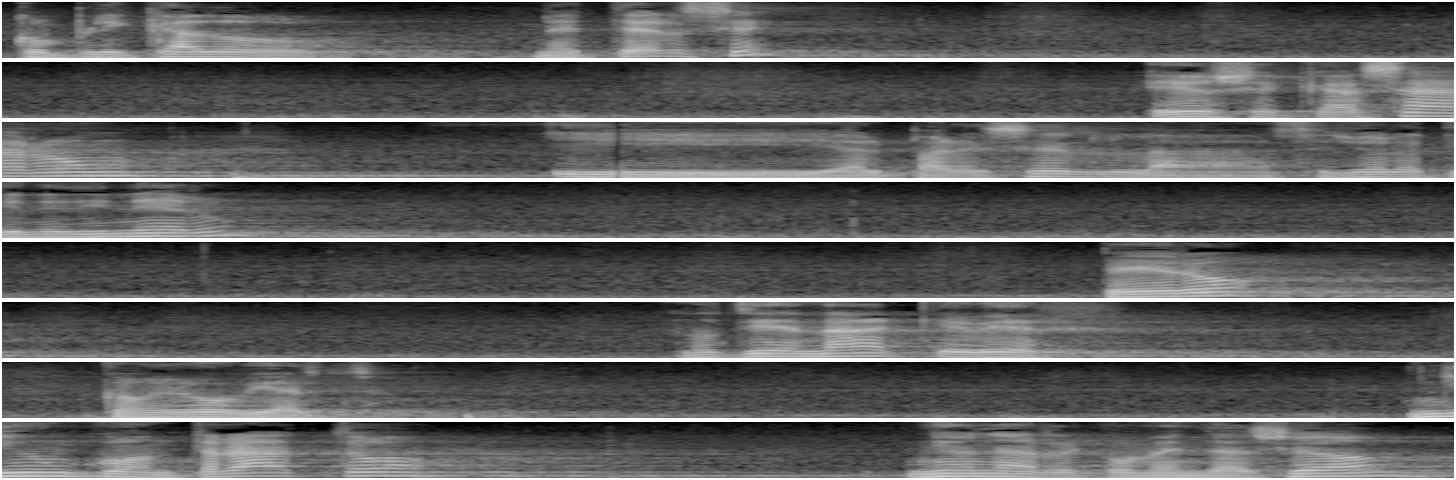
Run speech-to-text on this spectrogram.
complicado meterse. Ellos se casaron y al parecer la señora tiene dinero. Pero no tiene nada que ver con el gobierno. Ni un contrato, ni una recomendación.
